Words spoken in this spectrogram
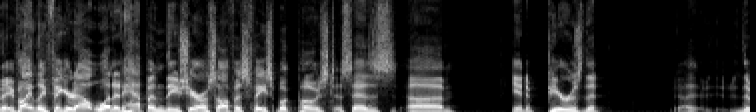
they finally figured out what had happened. The sheriff's office Facebook post says uh, it appears that uh, the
